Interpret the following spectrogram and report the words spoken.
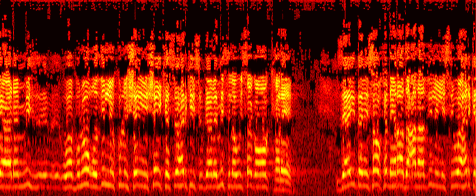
gaadha mi wa buluuqu dilli kulli shayin shay kasta harkiisu gaadha midlahu isaga oo kale. Zaa'idan isagoo ka dheeraada calaa dilli listiwaa harka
